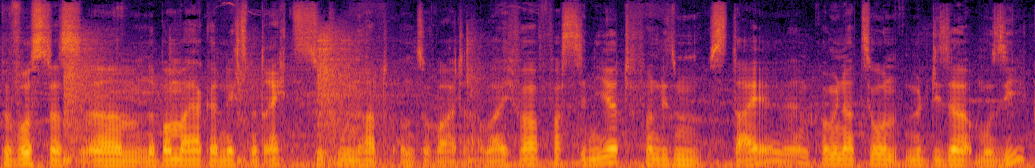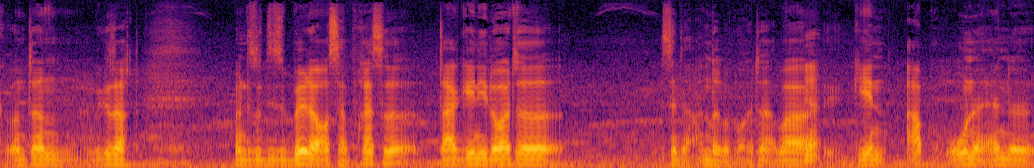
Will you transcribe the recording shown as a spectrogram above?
bewusst, dass ähm, eine Bomberjacke nichts mit rechts zu tun hat und so weiter. Aber ich war fasziniert von diesem Style in Kombination mit dieser Musik und dann, wie gesagt, wenn so diese Bilder aus der Presse, da gehen die Leute, es sind ja andere Leute, aber Ja. gehen ab ohne Ende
